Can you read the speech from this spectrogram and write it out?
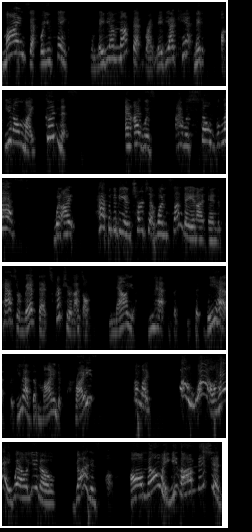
mindset where you think, well, maybe I'm not that bright. Maybe I can't. Maybe, uh, you know, my goodness. And I was, I was so blessed when I happened to be in church that one Sunday and I, and the pastor read that scripture and I thought, now you, you have, but, but we have, but you have the mind of Christ. I'm like, oh wow, hey, well, you know, God is all knowing. He's omniscient.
